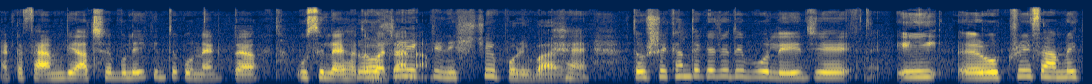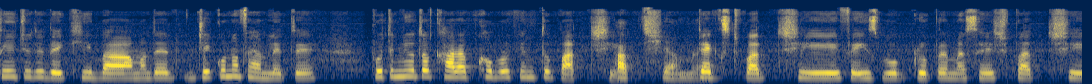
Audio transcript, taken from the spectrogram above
একটা ফ্যামিলি আছে বলেই কিন্তু কোনো একটা উসিলাই হয়তো বা জানা। একটি নিশ্চয়ই পরিবার। হ্যাঁ তো সেখান থেকে যদি বলি যে এই রোটারি ফ্যামিলিতেই যদি দেখি বা আমাদের যে কোনো ফ্যামিলিতে প্রতিনিয়ত খারাপ খবর কিন্তু পাচ্ছি। পাচ্ছি আমরা। টেক্সট পাচ্ছি ফেসবুক গ্রুপে মেসেজ পাচ্ছি।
